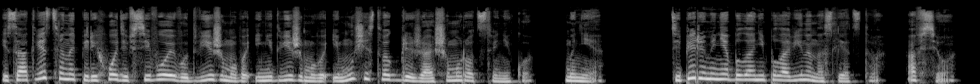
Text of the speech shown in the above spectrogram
и, соответственно, переходе всего его движимого и недвижимого имущества к ближайшему родственнику – мне. Теперь у меня была не половина наследства, а все –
